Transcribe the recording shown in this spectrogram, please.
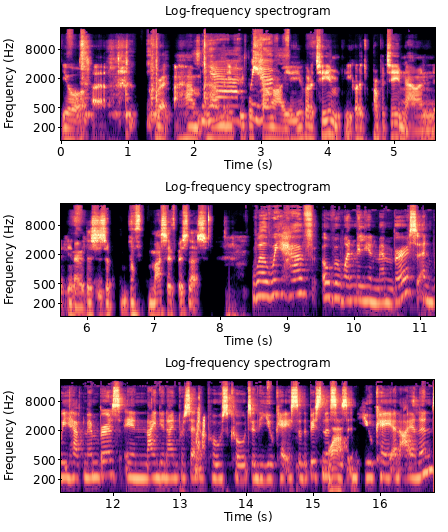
you're uh, correct. How, yeah, how many people strong have, are you? You've got a team, you've got a proper team now. And, you know, this is a massive business? Well, we have over 1 million members, and we have members in 99% of postcodes in the UK. So the business wow. is in the UK and Ireland.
